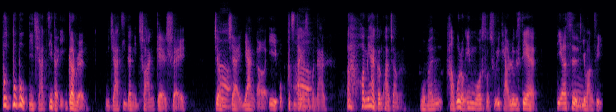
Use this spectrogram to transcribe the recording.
不不不，你只要记得一个人，你只要记得你传给谁，就这样而已。我不知道有什么难啊。后面还更夸张了，我们好不容易摸索出一条路线，第二次又忘记。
